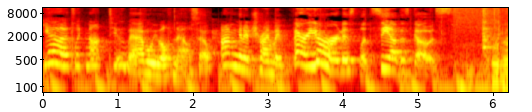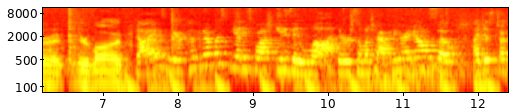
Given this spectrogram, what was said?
yeah, it's like not too bad, but we both know. So I'm gonna try my very hardest. Let's see how this goes. All right, you're live. Guys, we're cooking up our spaghetti squash. It is a lot. There's so much happening right now. So I just took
